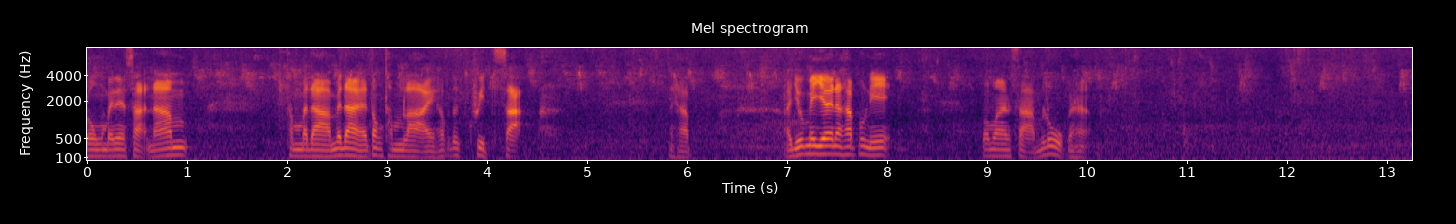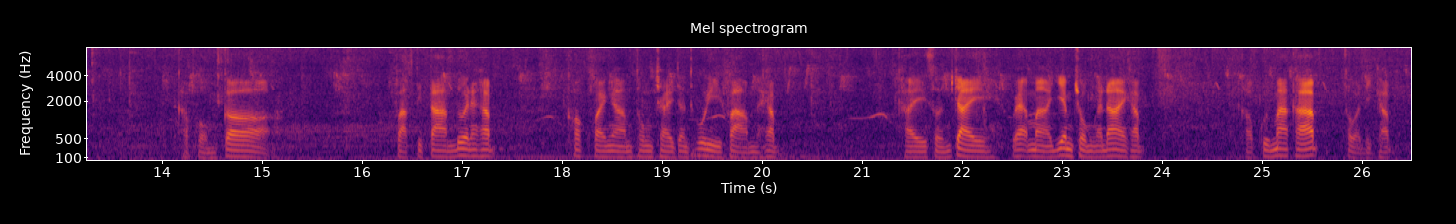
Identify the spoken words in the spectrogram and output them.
ลงไปในสระน้ำธรรมดาไม่ได้ต้องทำลายครับต้องขิดสระนะครับ อายุไม่เยอะนะครับพวกนี้ประมาณสามลูกนะฮะครับผมก็ฝากติดตามด้วยนะครับ คอกควายงามธงชัยจันทบุรีฟาร์มนะครับ ใครสนใจแวะมาเยี่ยมชมกันได้ครับ ขอบคุณมากครับ สวัสดีครับ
